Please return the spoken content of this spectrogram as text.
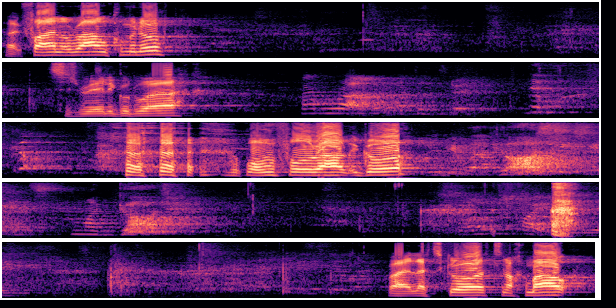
Right, final round coming up. This is really good work. Final round, I've done three. One full round to go. God, six minutes. Oh my God. Right, let's go. Let's knock them out.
